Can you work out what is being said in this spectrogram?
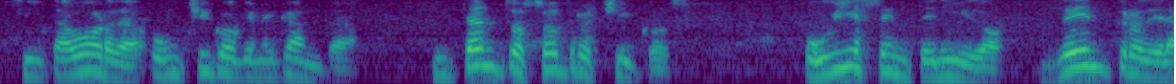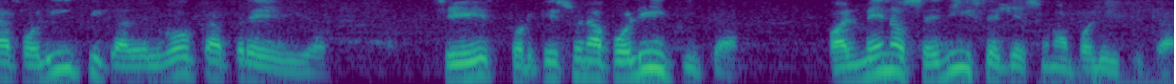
si Taborda, un chico que me encanta, y tantos otros chicos hubiesen tenido dentro de la política del Boca previo, ¿sí? porque es una política, o al menos se dice que es una política,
